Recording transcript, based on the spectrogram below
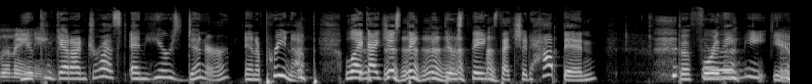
remaining. you can get undressed, and here's dinner and a prenup. like I just think that there's things that should happen before they meet you.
